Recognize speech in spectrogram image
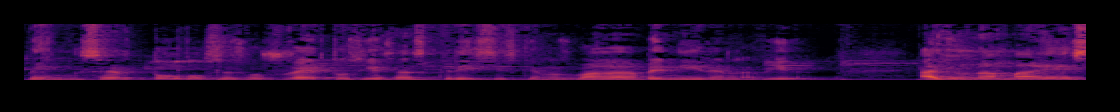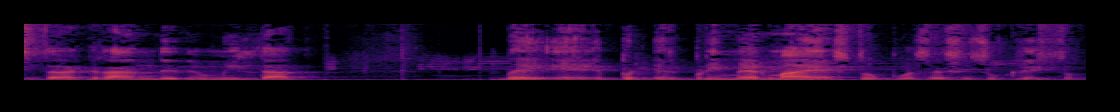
vencer todos esos retos y esas crisis que nos van a venir en la vida. Hay una maestra grande de humildad. Eh, el primer maestro pues es Jesucristo,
